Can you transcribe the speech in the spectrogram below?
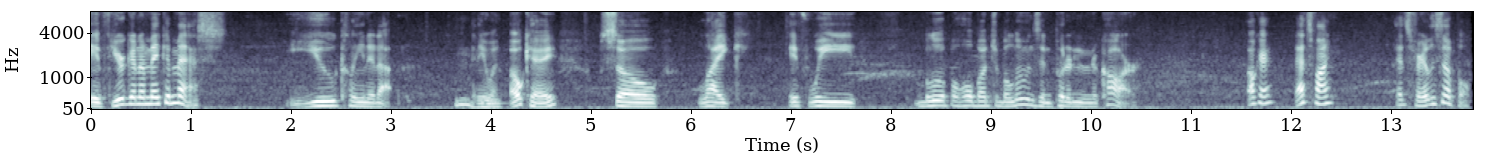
if you're going to make a mess, you clean it up. And he went, okay. So, like, if we blew up a whole bunch of balloons and put it in a car, okay, that's fine. It's fairly simple.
